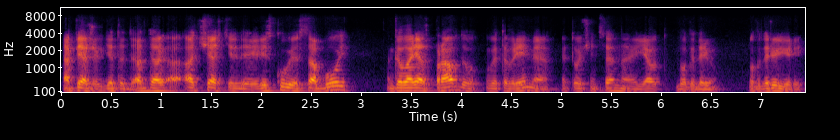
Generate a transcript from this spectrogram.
опять же, где-то отчасти рискуя собой, говорят правду в это время. Это очень ценно, я вот благодарю. Благодарю, Юрий.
